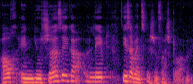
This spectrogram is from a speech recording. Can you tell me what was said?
auch in New Jersey gelebt. Die ist aber inzwischen verstorben.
